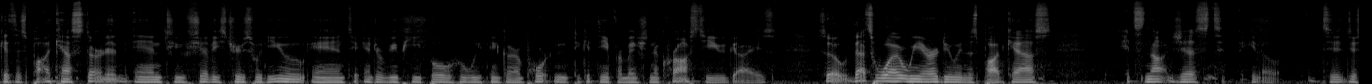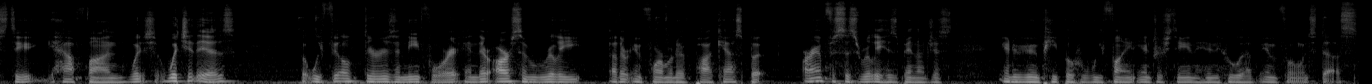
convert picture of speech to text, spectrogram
get this podcast started and to share these truths with you and to interview people who we think are important to get the information across to you guys. So that's why we are doing this podcast. It's not just, you know, to just to have fun, which which it is, but we feel there is a need for it and there are some really other informative podcasts, but our emphasis really has been on just interviewing people who we find interesting and who have influenced us.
